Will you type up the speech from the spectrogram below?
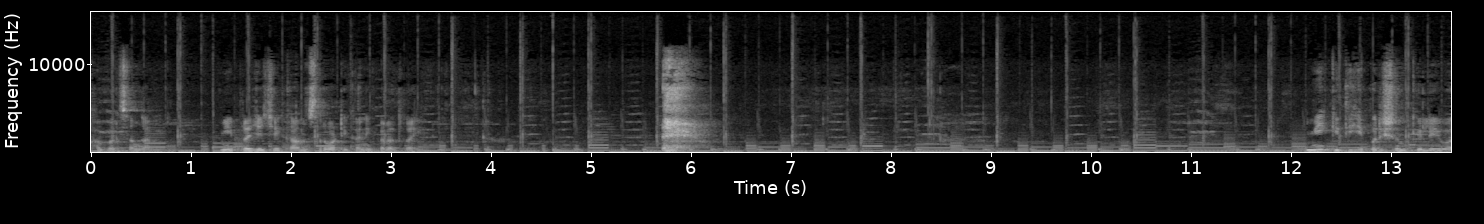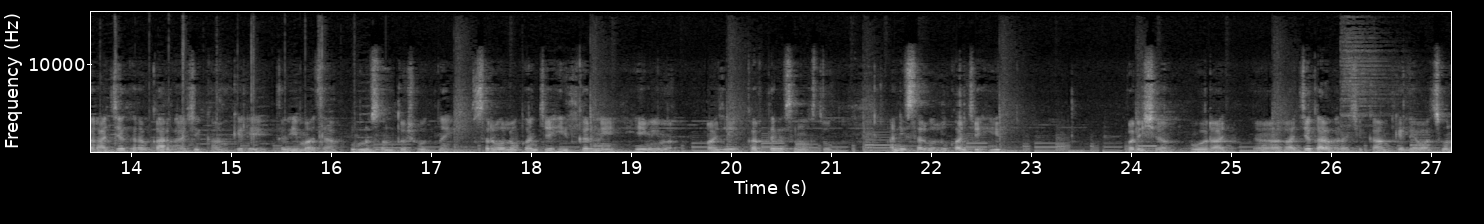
खबर सांगावी. मी प्रजेचे काम सर्व ठिकाणी करत राहील मी कितीही परिश्रम केले व राज्य कारभाराचे काम केले तरी माझा पूर्ण संतोष होत नाही. सर्व लोकांचे हित करणे हे मी माझे कर्तव्य समजतो आणि सर्व लोकांचे हित परिश्रम व राज राज्यकारभाराचे काम केले वाचून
